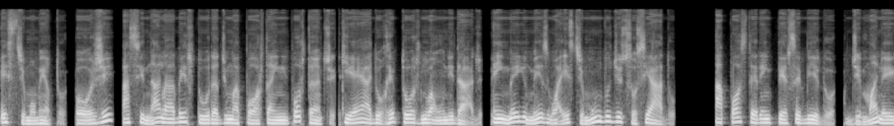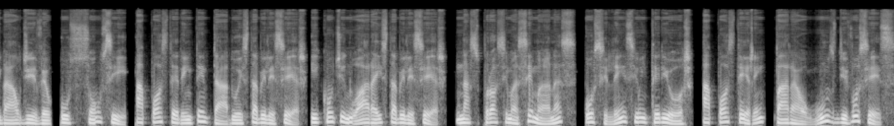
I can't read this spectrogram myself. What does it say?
este momento, hoje, assinala a abertura de uma porta importante que é a do retorno à unidade, em meio mesmo a este mundo dissociado. Após terem percebido, de maneira audível, o som se, após terem tentado estabelecer e continuar a estabelecer, nas próximas semanas, o silêncio interior, após terem, para alguns de vocês,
